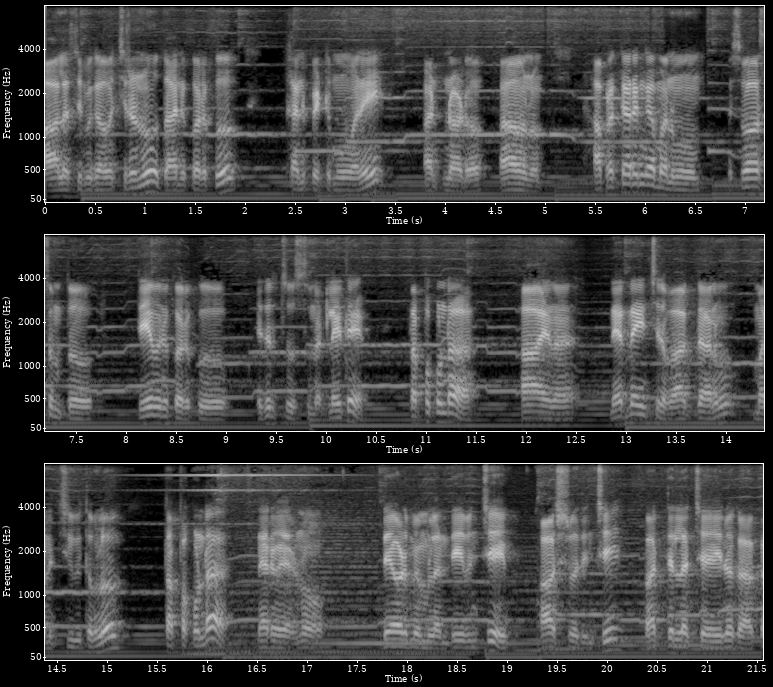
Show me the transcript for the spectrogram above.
ఆలస్యముగా వచ్చినను దాని కొరకు కనిపెట్టుము అని అంటున్నాడు. అవును. ఆ ప్రకారంగా మనము విశ్వాసంతో దేవుని కొరకు ఎదురు చూస్తున్నట్లయితే తప్పకుండా ఆయన నిర్ణయించిన వాగ్దానం మన జీవితంలో తప్పకుండా నెరవేరును. దేవుడు మిమ్మల్ని దీవించి ఆశీర్వదించి వర్ధిల్ల చేయునుగాక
